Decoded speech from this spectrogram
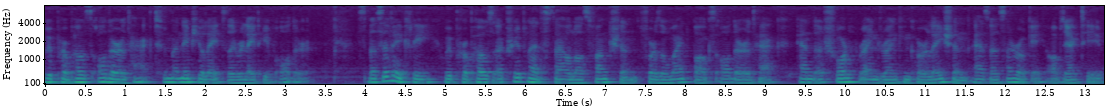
we propose order attack to manipulate the relative order. Specifically, we propose a triplet-style loss function for the white box order attack and a short-range ranking correlation as a surrogate objective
